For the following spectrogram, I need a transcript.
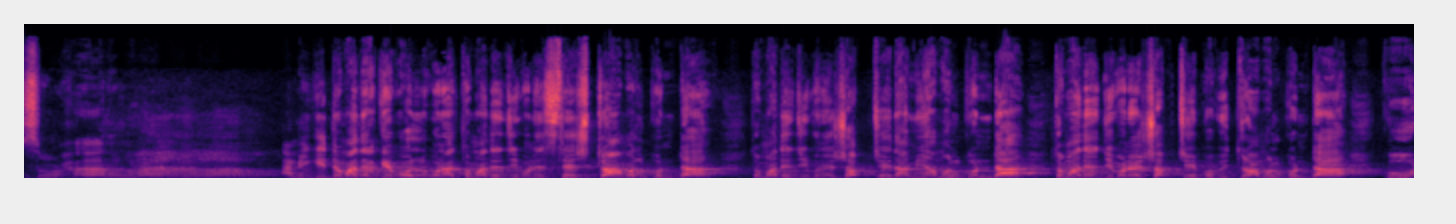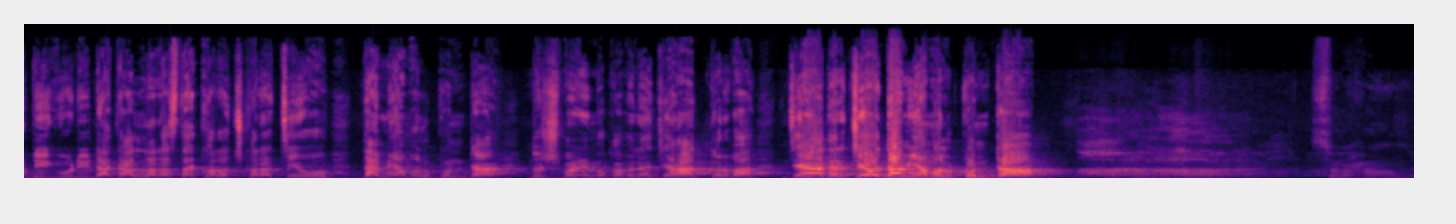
سبحان الله আমি কি তোমাদেরকে বলবো না তোমাদের জীবনের শ্রেষ্ঠ আমল কোনটা তোমাদের জীবনের সবচেয়ে দামি আমল কোনটা তোমাদের জীবনের সবচেয়ে পবিত্র আমল কোনটা কোটি কোটি টাকা আল্লাহ রাস্তায় খরচ করার চেয়েও দামি আমল কোনটা দুশ্মনের মোকাবেলা জেহাদ করবা জেহাদের চেয়েও দামি আমল কোনটা সুবহানাল্লাহ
